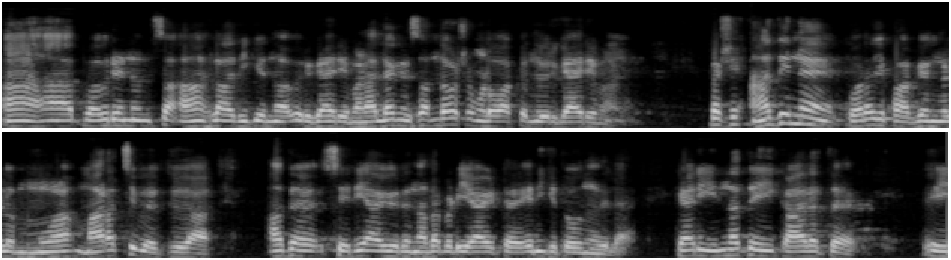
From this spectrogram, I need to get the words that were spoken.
ആ പൗരനും ആഹ്ലാദിക്കുന്ന ഒരു കാര്യമാണ്. അല്ലെങ്കിൽ സന്തോഷം ഉളവാക്കുന്ന ഒരു കാര്യമാണ്. പക്ഷെ അതിന് കുറേ ഭാഗങ്ങൾ മറച്ചു വെക്കുക അത് ശരിയായ ഒരു നടപടിയായിട്ട് എനിക്ക് തോന്നുന്നില്ല. കാര്യം ഇന്നത്തെ ഈ കാലത്ത് ഈ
